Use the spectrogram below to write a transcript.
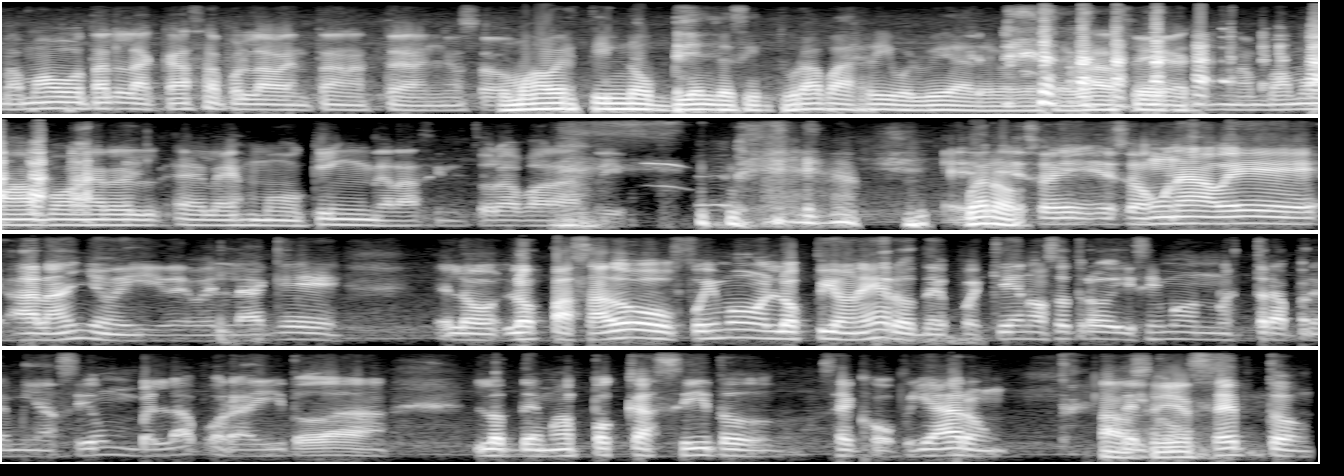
vamos a botar la casa por la ventana este año. so. vamos a vestirnos bien de cintura para arriba, olvídate. Así es, nos vamos a poner el, el smoking de la cintura para arriba. Eh, Bueno. Eso es, eso es una vez al año y de verdad que lo- los pasados fuimos los pioneros después que nosotros hicimos nuestra premiación, ¿verdad? Por ahí todos los demás podcastitos se copiaron del es. concepto,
